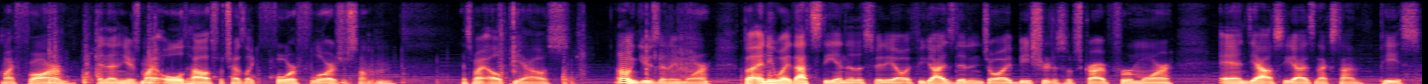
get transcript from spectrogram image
My farm, and then here's my old house which has like four floors or something. It's my LP house. I don't use it anymore. But anyway, that's the end of this video. If you guys did enjoy, be sure to subscribe for more. And yeah, I'll see you guys next time. Peace.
